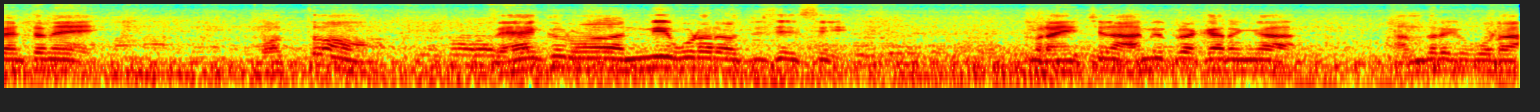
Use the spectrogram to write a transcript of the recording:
వెంటనే మొత్తం బ్యాంకు రుణాలు అన్నీ కూడా రద్దు చేసి మరి ఇచ్చిన హామీ ప్రకారంగా అందరికీ కూడా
